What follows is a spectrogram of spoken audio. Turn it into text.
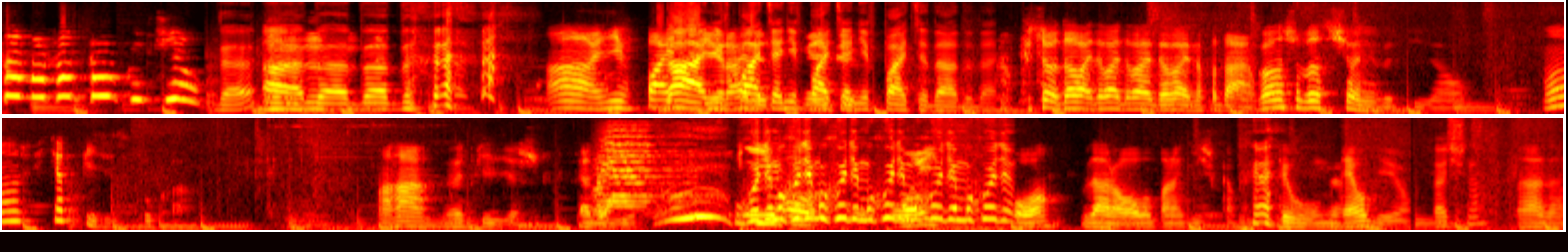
самая фантомка, чел! Да? А, да, да, да. А, они в пати. Да, они в пати, они в пати, они в пати, да, да, да. Все, давай, давай, давай, давай, нападаем. Главное, чтобы нас еще не запиздил. Ну, он идет пиздить, сука. Ага, запиздишь. Я добью. Уходим, уходим, уходим, уходим, уходим, уходим. О, здорово, братишка. Ты умер, я убью. Точно? Да, да.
